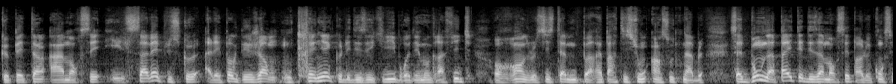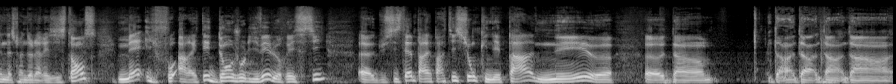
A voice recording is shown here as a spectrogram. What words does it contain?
que Pétain a amorcée, et il savait, puisque à l'époque déjà on, craignait que les déséquilibres démographiques rendent le système par répartition insoutenable. Cette bombe n'a pas été désamorcée par le Conseil national de la résistance, mais il faut arrêter d'enjoliver le récit du système par répartition qui n'est pas né d'un d'un- d'un- d'un- d'un-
